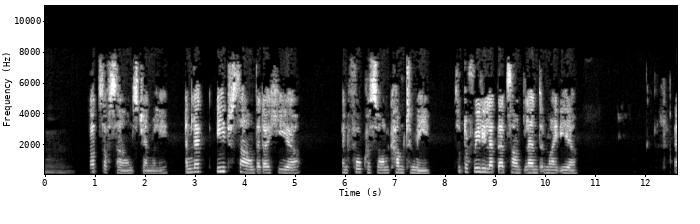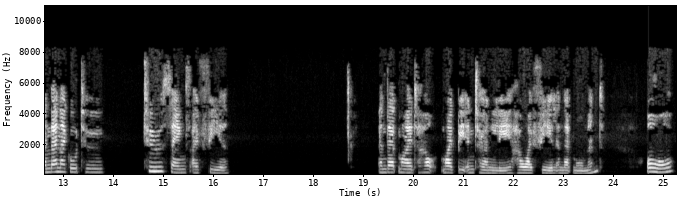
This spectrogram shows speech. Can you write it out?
Mm. lots of sounds generally, and let each sound that I hear and focus on come to me. Sort of really let that sound land in my ear. And then I go to two things I feel. And that might how might be internally how I feel in that moment, or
